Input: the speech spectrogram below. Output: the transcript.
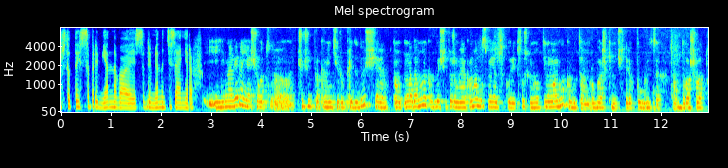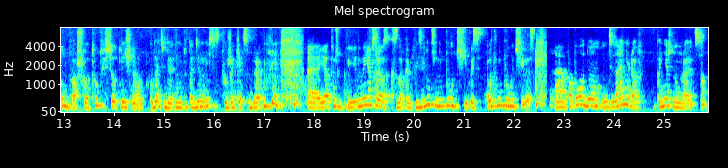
что-то из современного, из современных дизайнеров. И, наверное, я еще вот э, чуть-чуть прокомментирую предыдущее. Надо мной как бы еще тоже моя команда смеется, говорит, слушай, ну ты не могла как бы там рубашки на четырех пуговицах, там два шва тут, два шва тут, и все отлично, вот куда тебе, мы тут один месяц твой жакет собираем. Э, я тоже, ну, я сразу сказала, как бы, извините, не получилось. Вот не получилось. А по поводу дизайнеров, конечно, нравится.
